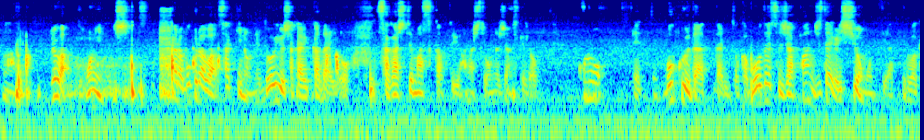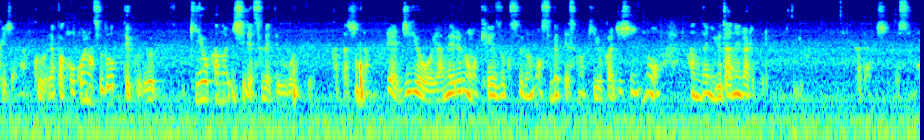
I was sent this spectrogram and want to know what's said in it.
うん、それは本人の意思です。だから僕らはさっきのねどういう社会課題を探してますかという話と同じなんですけどこのえっと、僕だったりとかボーダレスジャパン自体が意思を持ってやってるわけじゃなくやっぱここに集ってくる起業家の意思で全て動いてる形なので事業をやめるのも継続するのも全てその清岡自身の判断に委ねられてるっていう形ですね。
